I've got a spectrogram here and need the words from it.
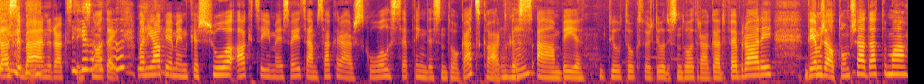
Tas ir bērnu rakstījis Jā. noteikti. Man jāpiemina, ka šo akciju mēs veicām sakarā ar skolas 70. gadsimtu, mm -hmm. kas um, bija 2022. gada februārī. Diemžēl tumšā datumā,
